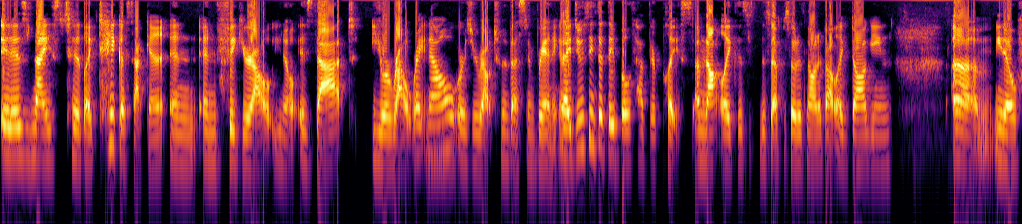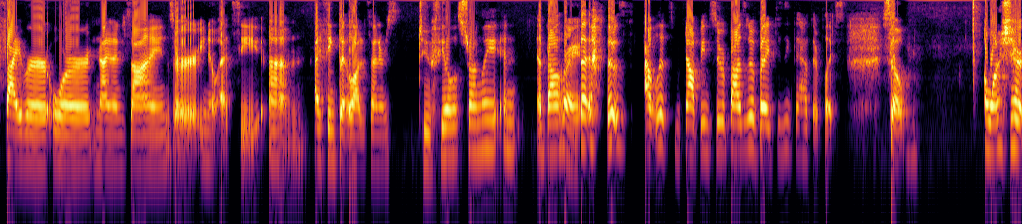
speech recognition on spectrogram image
it is nice to like take a second and and figure out, you know, is that your route right now or is your route to invest in branding? And I do think that they both have their place. I'm not like this this episode is not about like dogging um, you know, Fiverr or 99 Designs or, you know, Etsy. Um, I think that a lot of designers do feel strongly and about Right. the, those outlets not being super positive, but I do think they have their place. So I want to share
